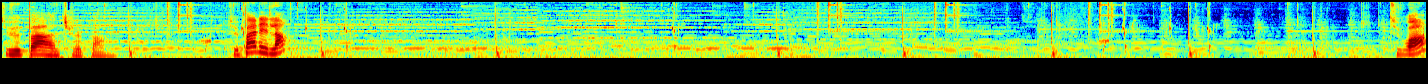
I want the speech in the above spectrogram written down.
Tu veux pas, tu veux pas. Tu veux pas aller là? Tu vois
